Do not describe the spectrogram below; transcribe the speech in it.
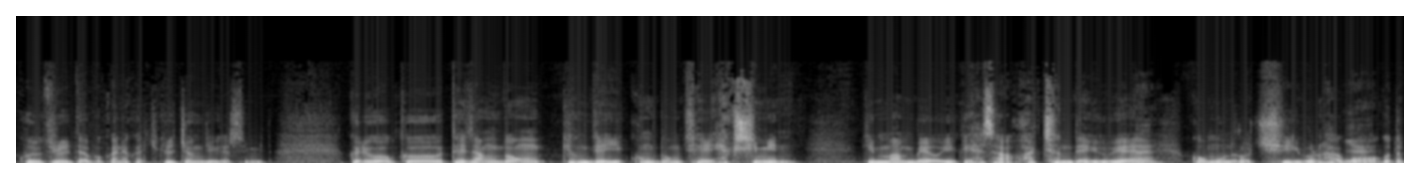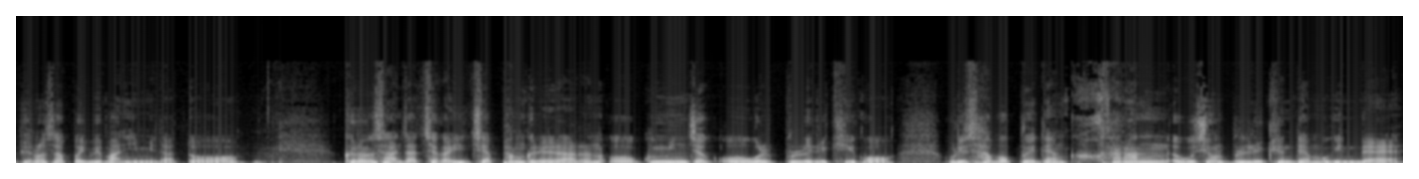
권순일 대법관이 같이 결정적이었습니다. 그리고 그 대장동 경제이익 공동체의 핵심인 김만배의 그 회사 화천대유에 네. 고문으로 취입을 하고 예. 그것도 변호사법 위반입니다. 또 그런 사안 자체가 이 재판 거래라는 어, 국민적 의혹을 불러일으키고 우리 사법부에 대한 커다란 의구심을 불러일으키는 대목인데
